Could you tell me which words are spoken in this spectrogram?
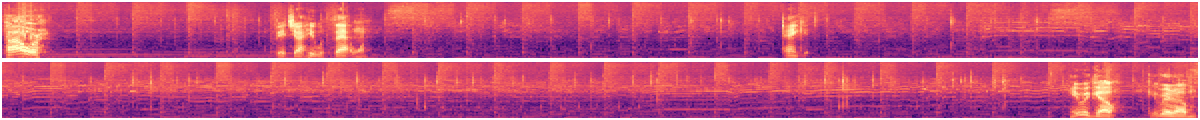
Power. Bet I hit with that one. Dang it. Here we go. Get rid of him.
